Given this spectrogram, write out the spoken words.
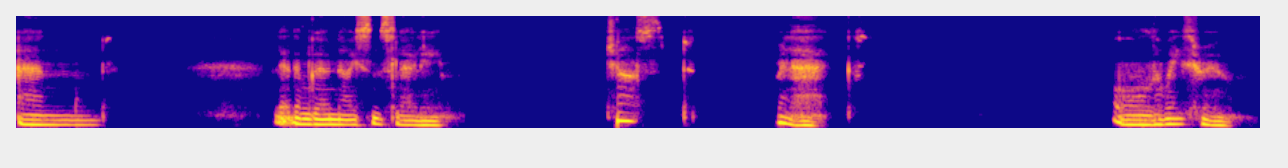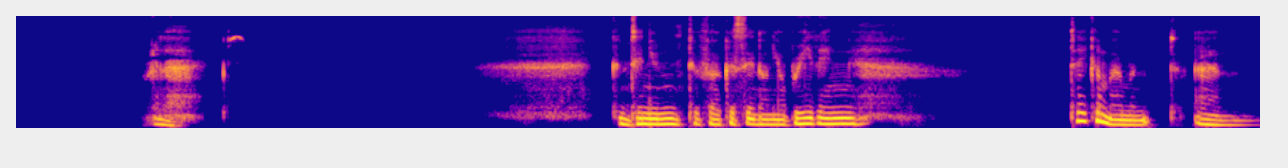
and let them go nice and slowly. Just relax all the way through. Relax. Continuing to focus in on your breathing, take a moment and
